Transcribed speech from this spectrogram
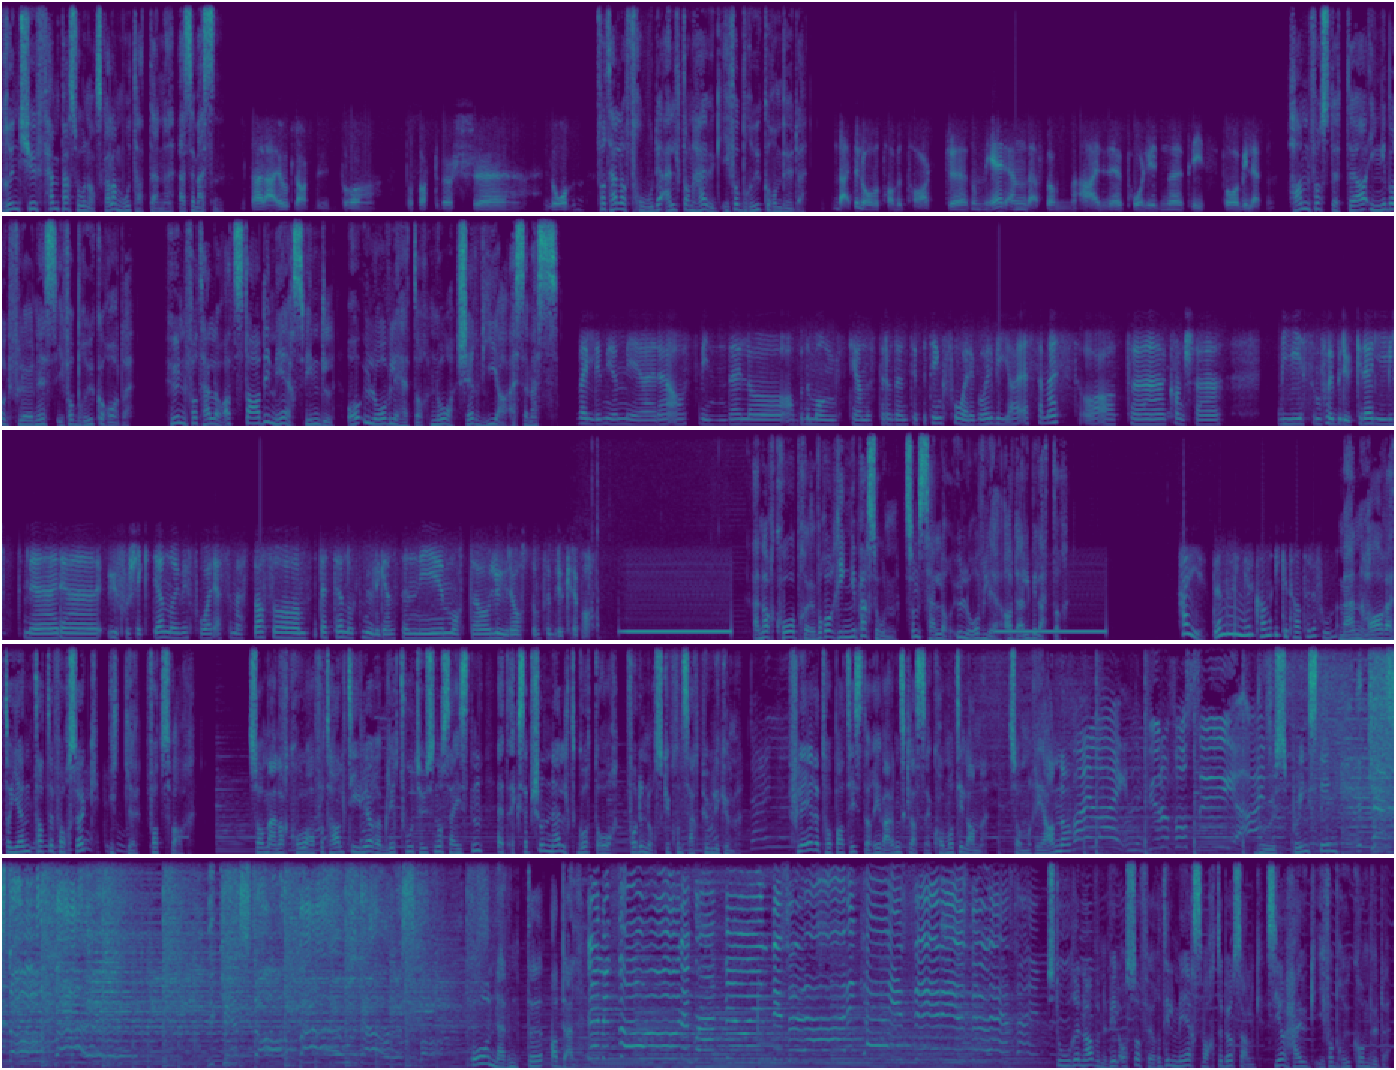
Rundt 25 personer skal ha mottatt denne SMS-en. Dette er jo klart brudd på, på svartebørsloven. Eh, Forteller Frode Elton Haug i Forbrukerombudet. Det er ikke lov å ta betalt eh, noe mer enn det som er pålydende pris på billetten. Han får støtte av Ingeborg Flønes i Forbrukerrådet. Hun forteller at stadig mer svindel og ulovligheter nå skjer via SMS veldig mye mer av svindel og abonnementstjenester og den type ting foregår via SMS, og at uh, kanskje vi som forbrukere er litt mer uh, uforsiktige når vi får SMS-er. Så dette er nok muligens en ny måte å lure oss som forbrukere på. NRK prøver å ringe personen som selger ulovlige Adele-billetter. Hei, den du ringer kan ikke ta telefonen. Men har etter gjentatte forsøk ikke fått svar. Som NRK har fortalt tidligere, blir 2016 et eksepsjonelt godt år for det norske konsertpublikummet. Flere toppartister i verdensklasse kommer til landet, som Rihanna, Bruce Springsteen og nevnte Adele. Store navn vil også føre til mer svartebørssalg, sier Haug i Forbrukerombudet.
